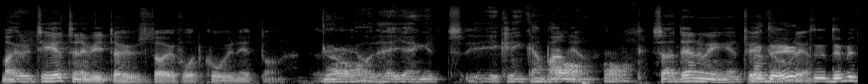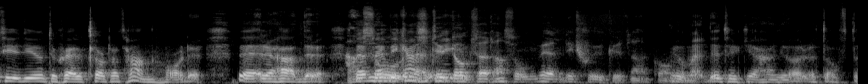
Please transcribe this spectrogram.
majoriteten i Vita huset har ju fått covid-19. Ja. Ja, det här gänget i kring kampanjen. Ja, ja. Så det är nog ingen tvekan Men det, är inte, det betyder ju inte självklart att han har det. Eller hade det. Han men, såg, men vi kanske, jag tyckte vi- också att han såg väldigt sjuk ut när han kom. Jo, men det tycker jag han gör rätt ofta.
